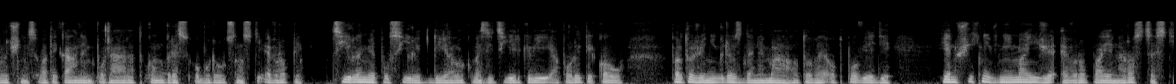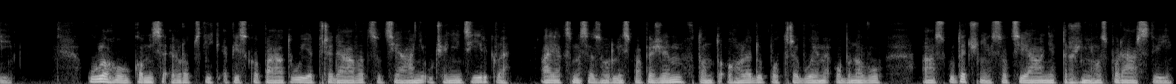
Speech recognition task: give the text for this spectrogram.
společně s Vatikánem pořádat kongres o budoucnosti Evropy. Cílem je posílit dialog mezi církví a politikou, protože nikdo zde nemá hotové odpovědi, jen všichni vnímají, že Evropa je na rozcestí. Úlohou Komise evropských episkopátů je předávat sociální učení církve. A jak jsme se shodli s papežem, v tomto ohledu potřebujeme obnovu a skutečně sociálně tržní hospodářství.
